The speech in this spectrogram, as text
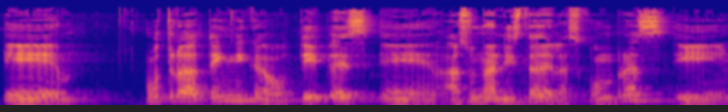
Eh, otra técnica o tip es, eh, haz una lista de las compras y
